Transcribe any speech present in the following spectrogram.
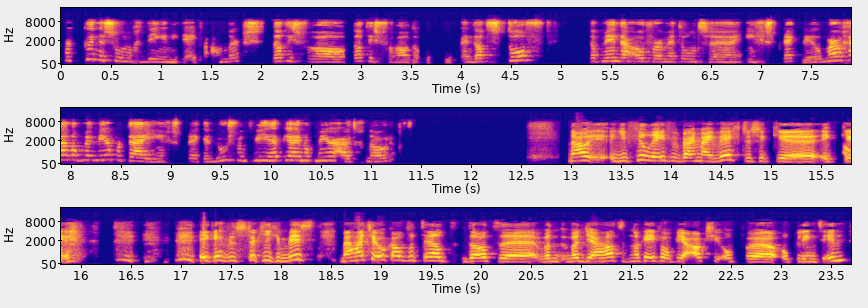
Maar kunnen sommige dingen niet even anders? Dat is vooral, dat is vooral de oproep. En dat is tof dat men daarover met ons eh, in gesprek wil. Maar we gaan nog met meer partijen in gesprek. En Loes, want wie heb jij nog meer uitgenodigd? Nou, je viel even bij mij weg, dus ik, eh, ik, Oh. ik heb een stukje gemist. Maar had je ook al verteld dat, eh, want, want je had het nog even op je actie op, eh, op LinkedIn,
